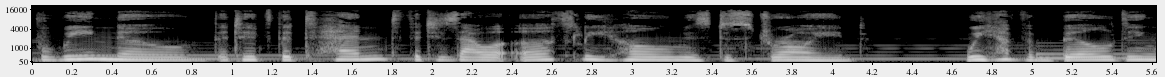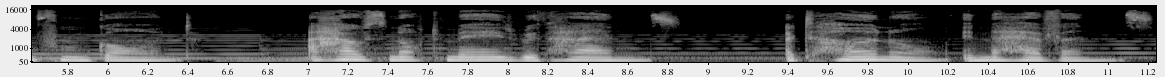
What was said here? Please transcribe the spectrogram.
For we know that if the tent that is our earthly home is destroyed, we have a building from God, a house not made with hands, eternal in the heavens.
